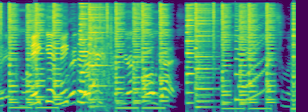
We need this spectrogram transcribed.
Make, make it. Make the. Oh, yes. Excellent.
